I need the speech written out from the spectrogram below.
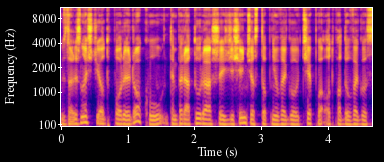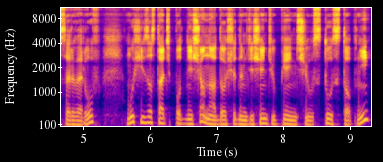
W zależności od pory roku temperatura 60-stopniowego ciepła odpadowego z serwerów musi zostać podniesiona do 75-100 stopni,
